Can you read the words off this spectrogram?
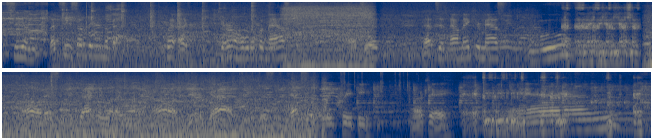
let's see. Let's see something in the back. Uh, Carol, hold up a mask. That's it. That's it. Now make your mask move. Oh, this is exactly what I wanted. Oh, dear God. This is excellently creepy. Okay. And...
